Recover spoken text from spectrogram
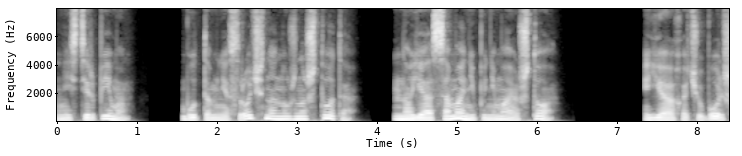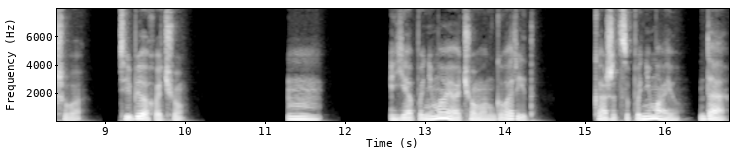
нестерпимым, будто мне срочно нужно что-то, но я сама не понимаю, что. Я хочу большего. Тебя хочу. Ммм, я понимаю, о чем он говорит. Кажется, понимаю, да.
